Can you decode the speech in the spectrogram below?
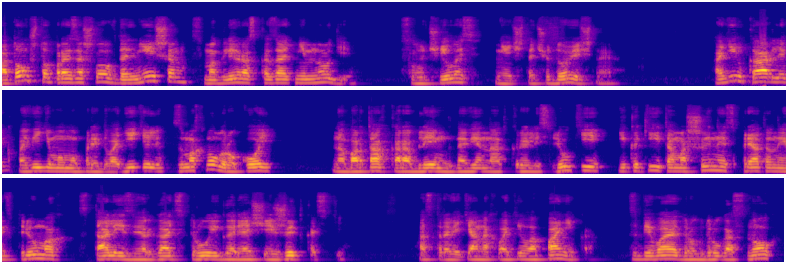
О том, что произошло в дальнейшем, смогли рассказать немногие. Случилось нечто чудовищное. Один карлик, по-видимому предводитель, взмахнул рукой, на бортах кораблей мгновенно открылись люки, и какие-то машины, спрятанные в трюмах, стали извергать струи горящей жидкости. Островитян охватила паника. Сбивая друг друга с ног,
